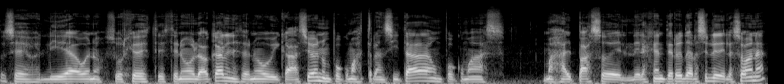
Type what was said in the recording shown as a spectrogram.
Entonces la idea, bueno, surgió de este, este, nuevo local, en esta nueva ubicación, un poco más transitada, un poco más, más al paso de, la gente de Río Tercero y de la zona,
